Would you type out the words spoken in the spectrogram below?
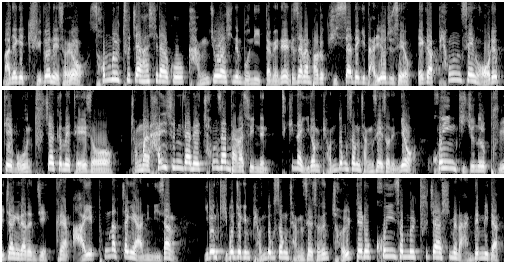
만약에 주변에서요 선물 투자하시라고 강조하시는 분이 있다면은 그 사람 바로 귀싸대기 날려주세요. 내가 평생 어렵게 모은 투자금에 대해서 정말 한순간에 청산당할 수 있는 특히나 이런 변동성 장세에서는요 코인 기준으로 불장이라든지 그냥 아예 폭락장이 아닌 이상 이런 기본적인 변동성 장세에서는 절대로 코인 선물 투자하시면 안 됩니다.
